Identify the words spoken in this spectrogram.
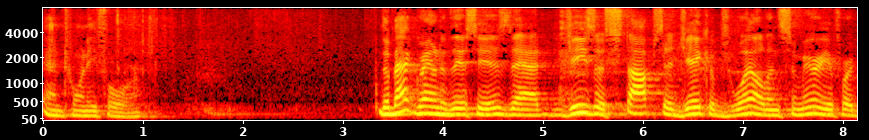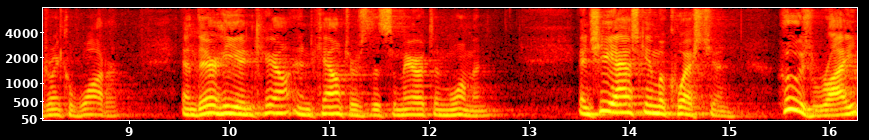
and 24. The background of this is that Jesus stops at Jacob's well in Samaria for a drink of water. And there he encounters the Samaritan woman. And she asks him a question Who's right?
